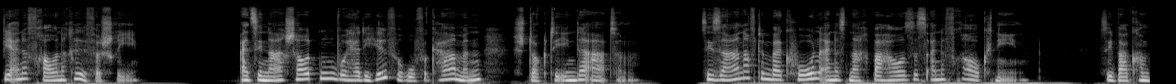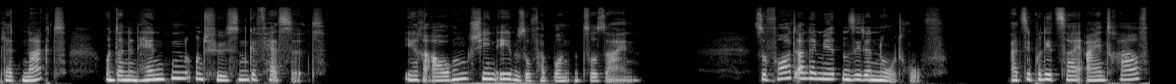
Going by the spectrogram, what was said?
wie eine Frau nach Hilfe schrie. Als sie nachschauten, woher die Hilferufe kamen, stockte ihnen der Atem. Sie sahen auf dem Balkon eines Nachbarhauses eine Frau knien. Sie war komplett nackt und an den Händen und Füßen gefesselt. Ihre Augen schienen ebenso verbunden zu sein. Sofort alarmierten sie den Notruf. Als die Polizei eintraf,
